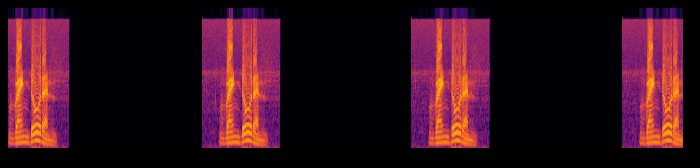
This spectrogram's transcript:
Vandoren Vandoren Vandoren Vandoren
